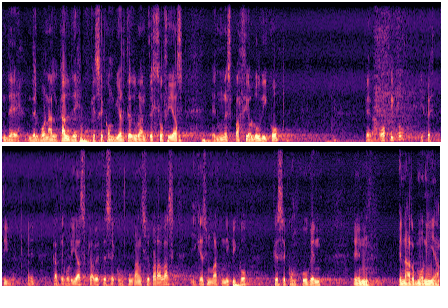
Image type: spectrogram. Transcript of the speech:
del Buen Alcalde, que se convierte durante estos días en un espacio lúdico, pedagógico y festivo. ¿eh? categorías que a veces se conjugan separadas y que es magnífico que se conjuguen en, armonía.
